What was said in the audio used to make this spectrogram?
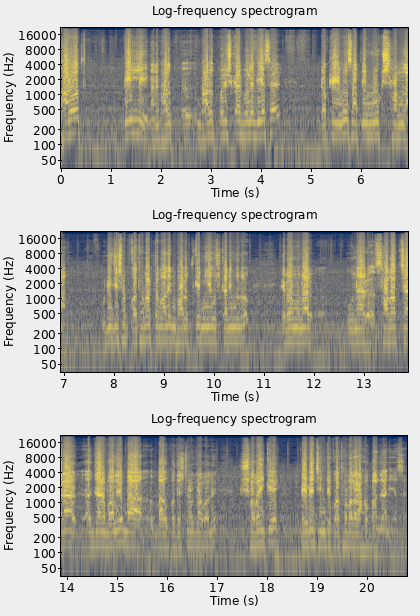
ভারত, দিল্লি মানে ভারত ভারত পরিষ্কার বলে দিয়েছে, ডক্টর ইউনুস, আপনি মুখ সামলান। উনি যেসব কথাবার্তা বলেন ভারতকে নিয়ে উস্কানিমূলক, এবং ওনার ওনার সাবাচ্চারা যারা বলে বা বা উপদেষ্টারা যা বলে, সবাইকে ভেবে চিন্তে কথা বলার আহ্বান জানিয়েছেন।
